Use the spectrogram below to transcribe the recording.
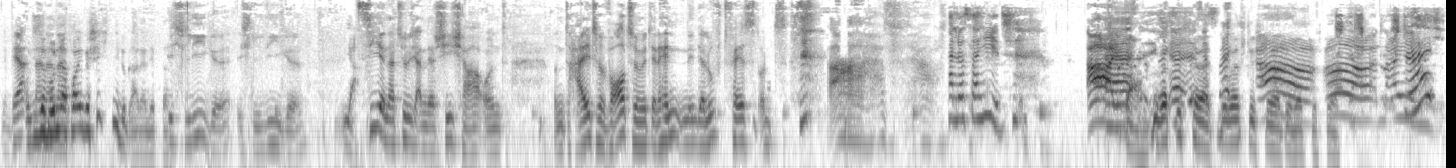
Wer, Und nein, diese nein, wundervollen Geschichten, die du gerade erlebt nein. hast. Ich liege, ich liege. Ja. Ziehe natürlich an der Shisha und und halte Worte mit den Händen in der Luft fest und ah, ja. Hallo Sahid. ah, Äh, jetzt- Du wirst äh, gestört, du wirst gestört, du wirst gestört. ah, nein. Stör ich?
